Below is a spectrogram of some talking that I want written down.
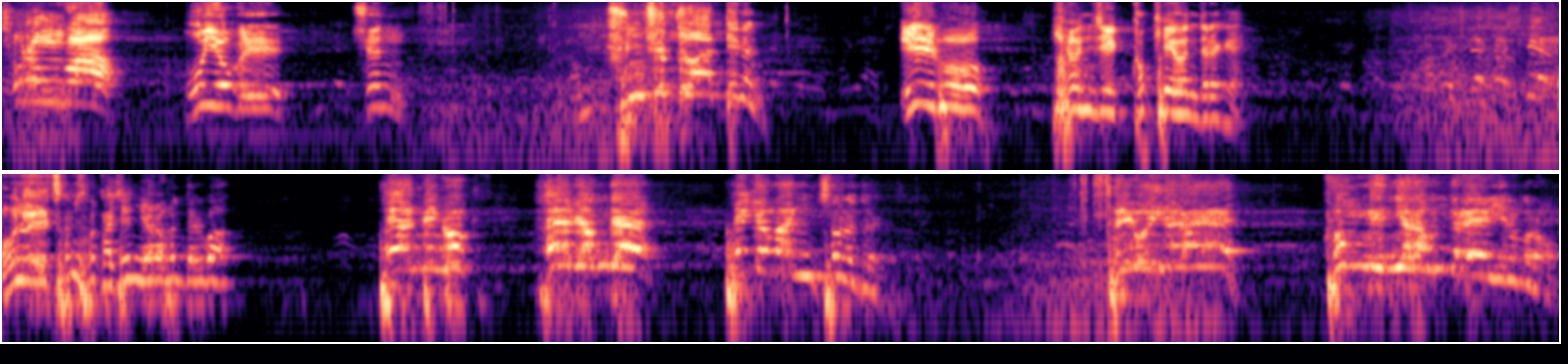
조롱과 모욕을 준 한 줌도 안 되는 일부 현직 국회의원들에게 오늘 참석하신 여러분들과 대한민국 해병대 100여만 전우들 그리고 이 나라의 국민 여러분들의 이름으로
